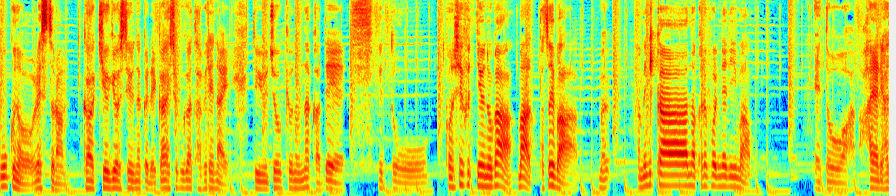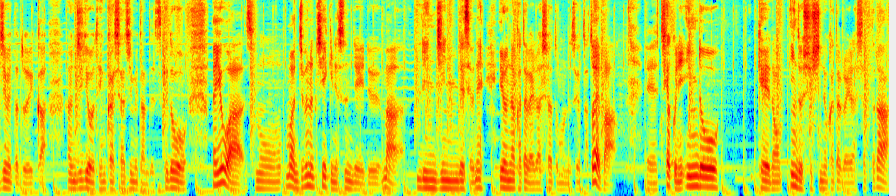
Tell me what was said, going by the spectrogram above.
多くのレストランが休業している中で外食が食べれないっていう状況の中で、えっと、このシェフっていうのが、まあ例えば、まあ、アメリカのカリフォルニアで今、えっと、流行り始めたというか、あの事業を展開し始めたんですけど、まあ、要は、その、まあ、自分の地域に住んでいる、まあ、隣人ですよね。いろんな方がいらっしゃると思うんですけど、例えば、えー、近くにインド系のインド出身の方がいらっしゃったら、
